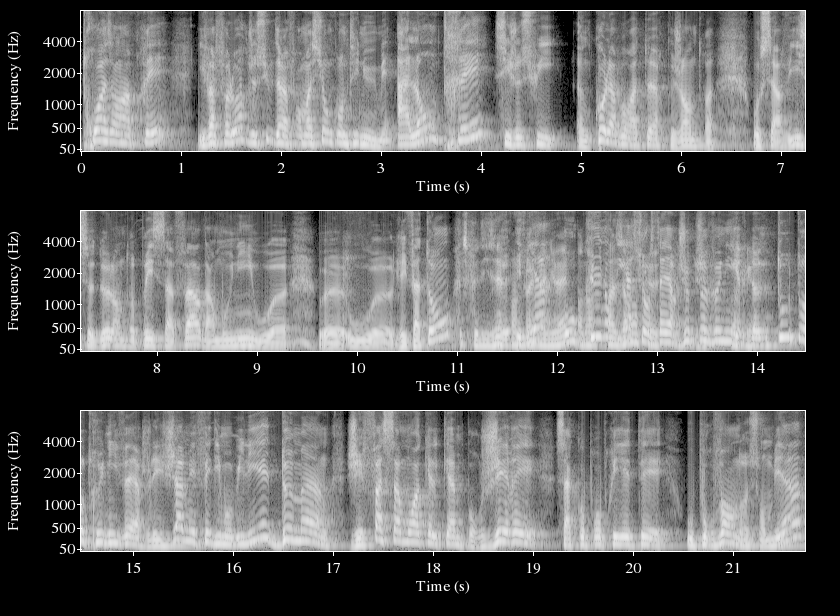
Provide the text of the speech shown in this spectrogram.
trois ans après, il va falloir que je suive de la formation continue. Mais à l'entrée, si je suis un collaborateur, que j'entre au service de l'entreprise Safar, d'Harmonie ou, euh, euh, ou euh, Griffaton, Ce que disait eh bien, Emmanuel aucune obligation. que- C'est-à-dire, je peux je- venir d'un tout autre univers, je n'ai jamais fait d'immobilier. Demain, j'ai face à moi quelqu'un pour gérer sa copropriété ou pour vendre son bien.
